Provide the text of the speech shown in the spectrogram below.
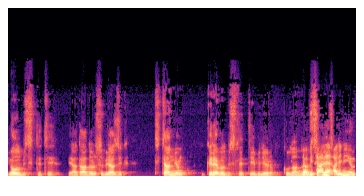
yol bisikleti ya daha doğrusu birazcık titanyum gravel bisiklet diye biliyorum kullandığın Yok, bir tane bisiklet. alüminyum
